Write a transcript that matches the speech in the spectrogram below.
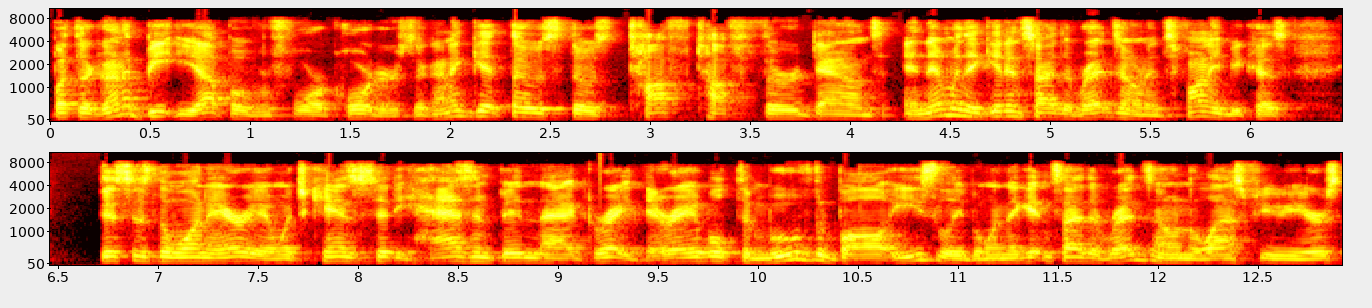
but they're going to beat you up over four quarters. They're going to get those those tough tough third downs, and then when they get inside the red zone, it's funny because this is the one area in which Kansas City hasn't been that great. They're able to move the ball easily, but when they get inside the red zone the last few years,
